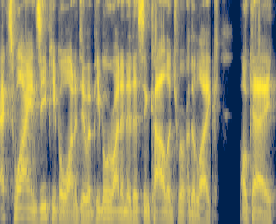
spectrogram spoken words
X, Y, and Z people want to do it. People run into this in college where they're like, okay,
